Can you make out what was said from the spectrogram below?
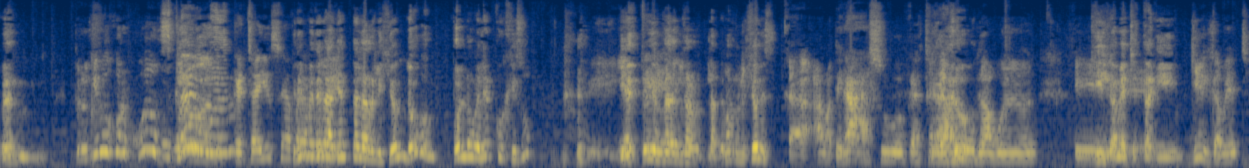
Weón, Pero qué mejor juego, pues, Claro. ¿cachai? O sea, ¿Querés meter a la gente a la religión? Loco, ponlo a pelear con Jesús y, y destruyen la- la- las demás religiones. a Amaterasu, ¿cachai? Claro. A Buda, weón. Eh, Gilgamesh está aquí. Gilgamesh.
